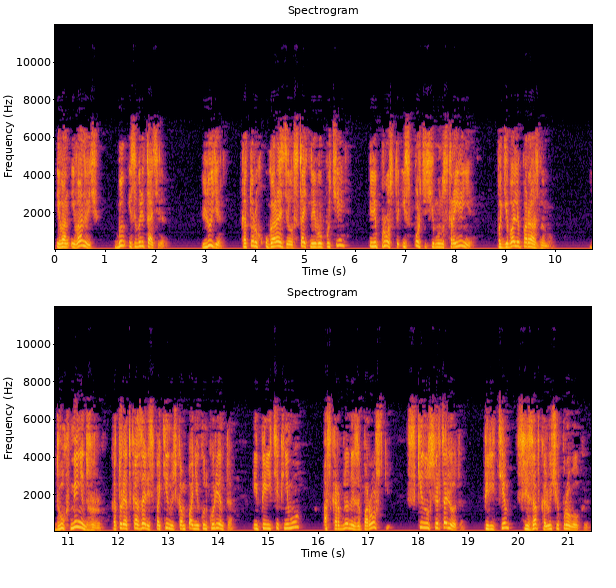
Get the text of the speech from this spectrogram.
Иван Иванович был изобретателен. Люди, которых угораздило встать на его пути или просто испортить ему настроение, погибали по-разному. Двух менеджеров, которые отказались покинуть компанию конкурента и перейти к нему, оскорбленный Запорожский скинул с вертолета, перед тем связав колючей проволокой.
